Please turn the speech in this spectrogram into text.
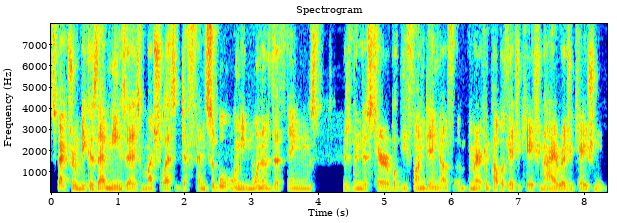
spectrum, because that means that it's much less defensible. I mean, one of the things, there's been this terrible defunding of American public education, higher education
